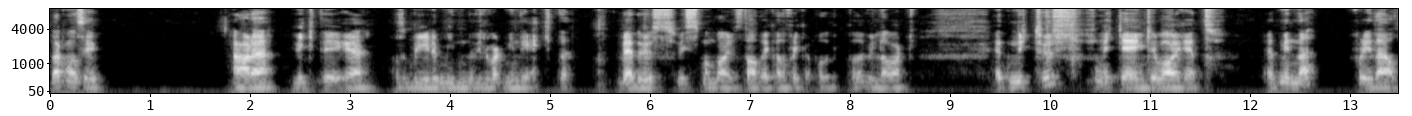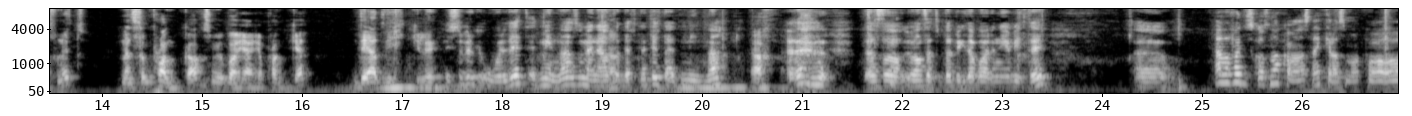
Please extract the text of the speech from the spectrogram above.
Da kan man si Er det viktigere Altså blir det mindre, ville det vært mindre ekte bedehus hvis man bare stadig hadde flikka på det? På det? Ville det ha vært et nytt hus som ikke egentlig var et, et minne, fordi det er altfor nytt? Mens den planka, som jo bare er en planke, det er et virkelig Hvis du bruker ordet ditt, et minne, så mener jeg at Ja. det definitivt er et minne. Ja. altså, uansett om det er bygd av bare nye biter. Uh, Jeg var faktisk og snakka med noen snekkere som var på å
